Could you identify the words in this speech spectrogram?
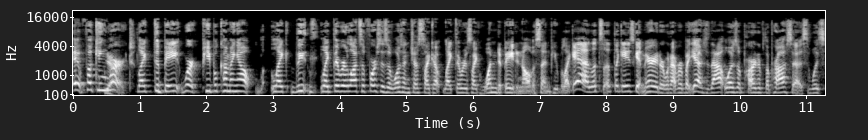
It fucking Yeah. worked. Like debate worked. People coming out like the like there were lots of forces. It wasn't just like a like there was like one debate and all of a sudden people were like yeah let's let the gays get married or whatever. But yes, that was a part of the process. Was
